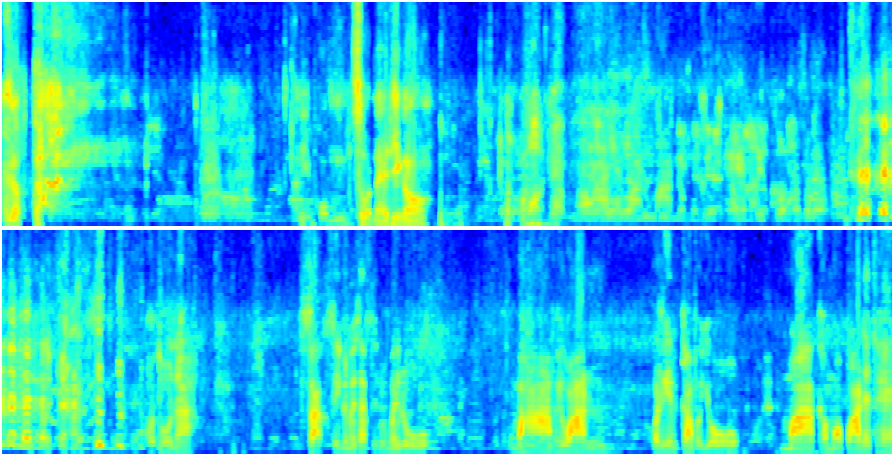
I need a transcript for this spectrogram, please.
เกือบตายอันนี้ผมส่วนไหนที่งอเอางานมาบ้านมากับผมแท้ๆเป็นพวกกันซะแล้วขอโทษนะศักดิ์สิทธิ์หรือไม่ศักดิ์สิทธิ์ผมไม่รู้ มหาภัยวันประเรียนเก้าประโยค มากับหมอปลาแท้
